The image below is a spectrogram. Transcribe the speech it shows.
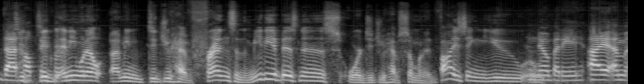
That Did, helped. did grow. anyone else? I mean, did you have friends in the media business, or did you have someone advising you? Or Nobody. I am.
